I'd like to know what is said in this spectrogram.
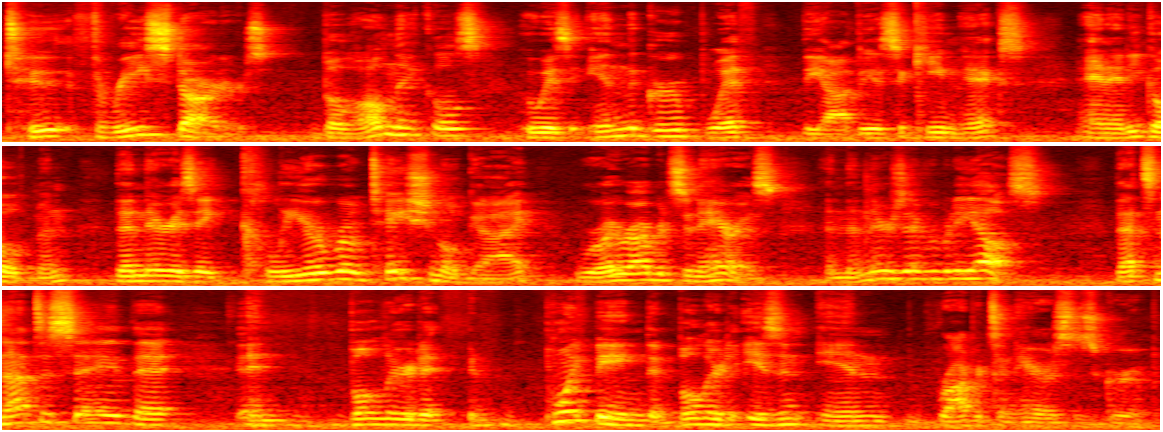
two, three starters: Bilal Nichols, who is in the group with the obvious Akiem Hicks and Eddie Goldman. Then there is a clear rotational guy, Roy Robertson Harris, and then there's everybody else. That's not to say that and Bullard. Point being that Bullard isn't in Robertson Harris's group.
